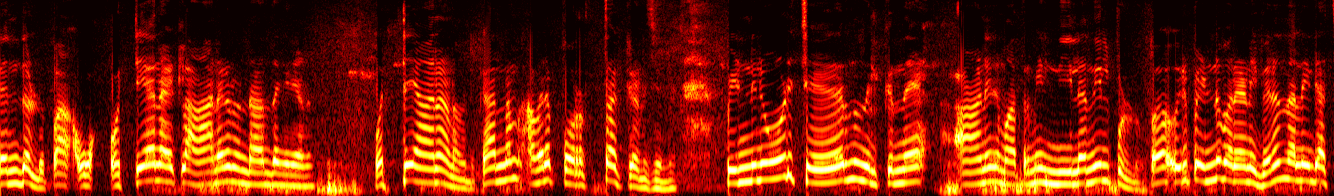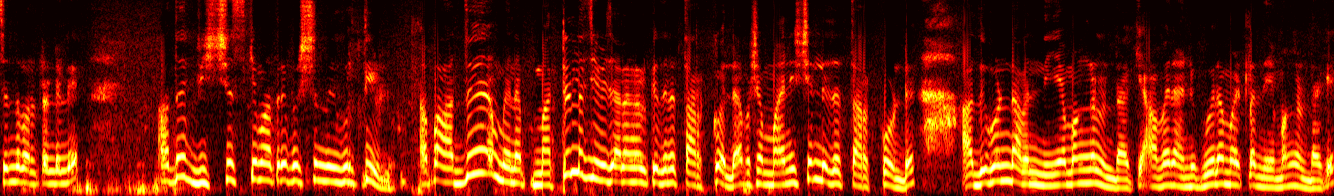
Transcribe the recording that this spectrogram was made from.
ബന്ധമുള്ളൂ. ഇപ്പം ഒറ്റയാനായിട്ടുള്ള ആനകൾ ഉണ്ടാകുന്നത് എങ്ങനെയാണ്? ഒറ്റയാനാണ് അവൻ കാരണം അവനെ പുറത്താക്കുകയാണ് ചെയ്യുന്നത്. പെണ്ണിനോട് ചേർന്ന് നിൽക്കുന്ന ആണിന് മാത്രമേ നിലനിൽപ്പുള്ളൂ. അപ്പോൾ ഒരു പെണ്ണ് പറയുകയാണ് ഇവനെന്നല്ല എന്റെ അച്ഛൻ എന്ന് പറഞ്ഞിട്ടുണ്ടെങ്കിൽ അത് വിശ്വസിക്കുക മാത്രമേ പുരുഷൻ നിവൃത്തിയുള്ളൂ. അപ്പോൾ അത് പിന്നെ മറ്റുള്ള ജീവജാലങ്ങൾക്ക് ഇതിന് തർക്കമല്ല. പക്ഷെ മനുഷ്യരിൽ ഇത് തർക്കമുണ്ട്. അതുകൊണ്ട് അവൻ നിയമങ്ങൾ ഉണ്ടാക്കി അവൻ അനുകൂലമായിട്ടുള്ള നിയമങ്ങൾ ഉണ്ടാക്കി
